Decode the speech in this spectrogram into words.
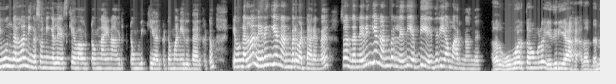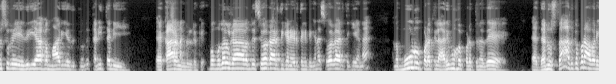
இவங்கெல்லாம் நீங்க சொன்னீங்கல்ல எஸ்கேவாகட்டும் நயனா இருக்கட்டும் விக்கியா இருக்கட்டும் அனிருத்தா இருக்கட்டும் இவங்கெல்லாம் நெருங்கிய நண்பர் வட்டாரங்கள். சோ அந்த நெருங்கிய நண்பர்ல இருந்து எப்படி எதிரியா மாறினாங்க? அதாவது ஒவ்வொருத்தவங்களும் எதிரியாக அதாவது தனுஷுடைய எதிரியாக மாறியதுக்கு வந்து தனித்தனி காரணங்கள் இருக்கு. இப்போ முதல்கா வந்து சிவகார்த்திகேயனை எடுத்துக்கிட்டிங்கன்னா சிவகார்த்திகேயனை அந்த மூணு படத்தில் அறிமுகப்படுத்தினதே தனுஷ் தான். அதுக்கப்புறம் அவரை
